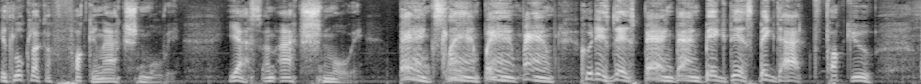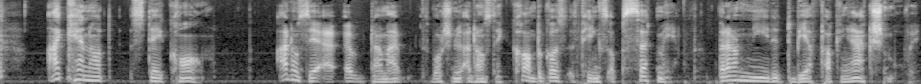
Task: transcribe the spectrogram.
it looked like a fucking action movie. Yes, an action movie. Bang, slam, bang, bang. Who is this? Bang, bang, big this, big that. Fuck you. I cannot stay calm. I don't say uh, every time I watch news, I don't stay calm because things upset me. But I don't need it to be a fucking action movie.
